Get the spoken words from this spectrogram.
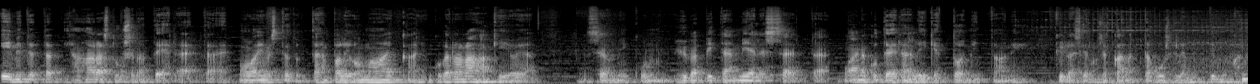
Ei me tätä ihan harrastuksena tehdä, että, että me ollaan investoitu tähän paljon omaa aikaa, jonkun verran rahakin jo. Ja se on niin kuin hyvä pitää mielessä, että aina kun tehdään liiketoimintaa, niin kyllä siellä on se kannattavuuselementti mukana.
